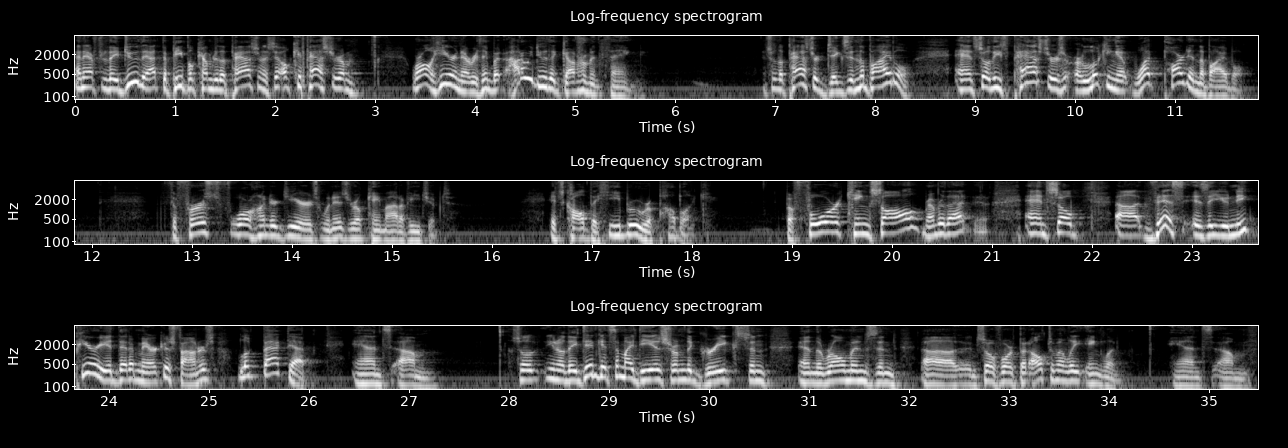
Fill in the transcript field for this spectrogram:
And after they do that, the people come to the pastor and they say, okay, Pastor, um, we're all here and everything, but how do we do the government thing? And so the pastor digs in the Bible. And so these pastors are looking at what part in the Bible? The first 400 years when Israel came out of Egypt. It's called the Hebrew Republic. Before King Saul, remember that? And so uh, this is a unique period that America's founders looked back at. And um, so, you know, they did get some ideas from the Greeks and, and the Romans and, uh, and so forth, but ultimately England. And. Um,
